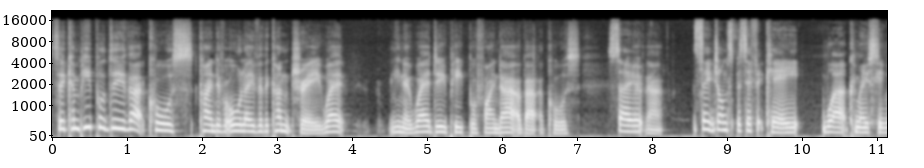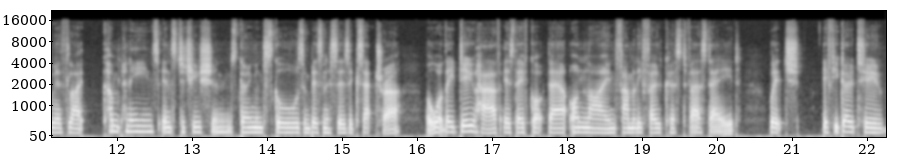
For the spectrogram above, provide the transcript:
So, can people do that course kind of all over the country? Where, you know, where do people find out about a course? So, like St. John specifically work mostly with like companies, institutions, going into schools and businesses, etc. But what they do have is they've got their online family focused first aid, which if you go to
